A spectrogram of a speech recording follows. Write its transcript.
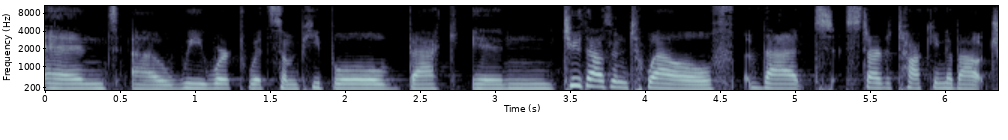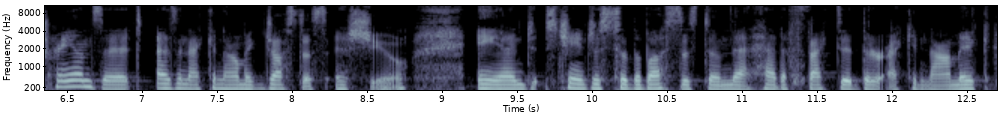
And uh, we worked with some people back in 2012 that started talking about transit as an economic justice issue and changes to the bus system that had affected their economic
